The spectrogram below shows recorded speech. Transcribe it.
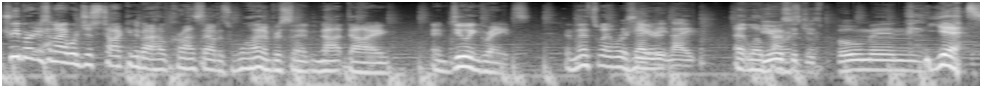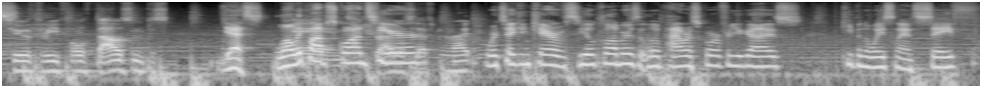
Tree Burgers and I were just talking about how Crossout is 100% not dying and doing great. And that's why we're exactly here like at low usage is booming. Yes. Two, three, four thousand percent. Yes. Lollipop and Squad's here. Right. We're taking care of Seal Clubbers at low power score for you guys. Keeping the wasteland safe.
